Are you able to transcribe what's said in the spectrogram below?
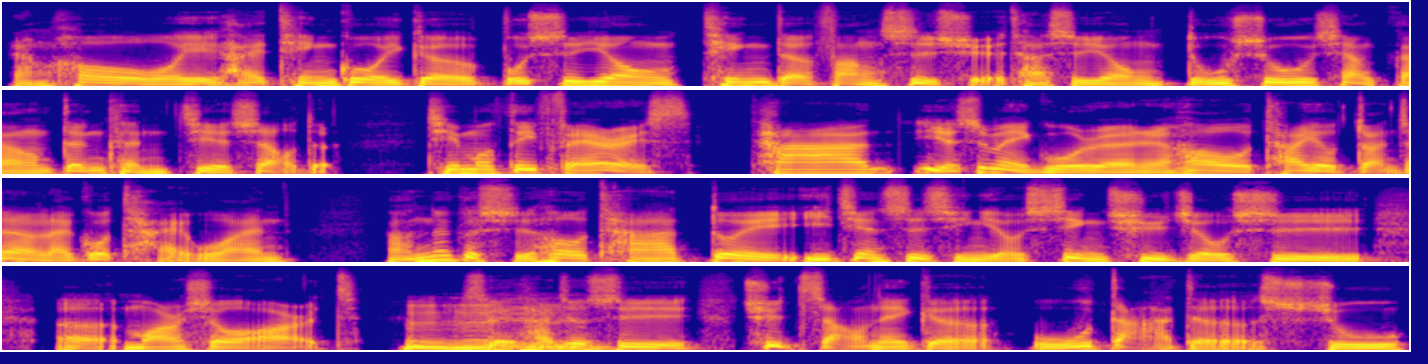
然后我也还听过一个不是用听的方式学，他是用读书，像刚刚 Duncan 介绍的 Timothy Ferris，他也是美国人，然后他有短暂的来过台湾，然后那个时候他对一件事情有兴趣，就是呃 martial art，嗯，所以他就是去找那个武打的书，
